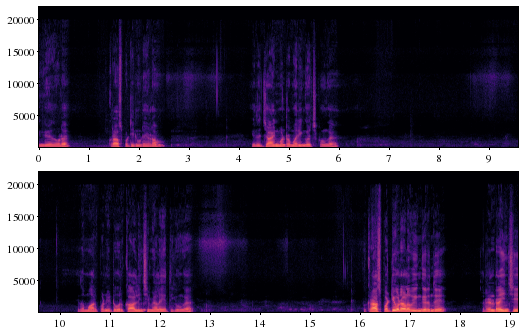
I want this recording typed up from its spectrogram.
இங்கே இதோட கிராஸ் பட்டினுடைய இடம். இதை ஜாயின் பண்ணுற மாதிரி இங்கே வச்சுக்கோங்க. இதை மார்க் பண்ணிவிட்டு ஒரு கால் இன்ச்சு மேலே ஏற்றிக்கோங்க இப்போ கிராஸ் பட்டியோட அளவு இங்கேருந்து ரெண்டரை இன்ச்சு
